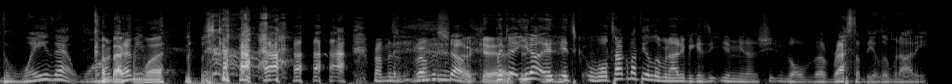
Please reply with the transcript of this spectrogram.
the way that Wanda, Come back I from what? from his from his show. Okay, but uh, okay. you know, it, it's we'll talk about the Illuminati because you know, she, well, the rest of the Illuminati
